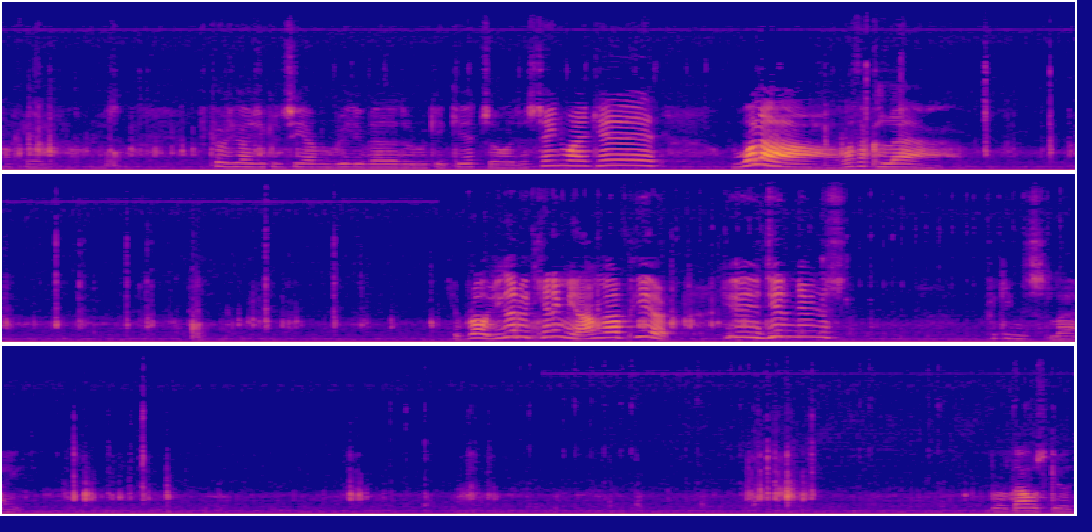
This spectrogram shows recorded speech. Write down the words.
Okay. Because as you can see, I'm really bad at the rookie kit, so I just changed my kit. Voila! What a collab! Hey, bro, you gotta be kidding me! I'm up here. You didn't even just freaking this lag. Bro, that was good.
